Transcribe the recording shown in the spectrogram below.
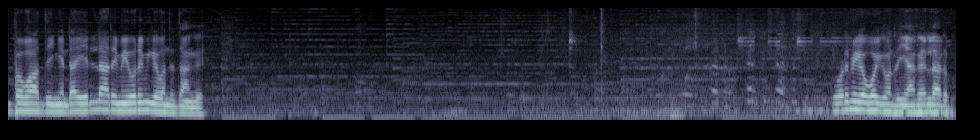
இப்போ பார்த்தீங்கன்னா எல்லாருமே ஒருமிக்க வந்துட்டாங்க. ஒருமிக்க போய் கொண்டிருக்காங்க எல்லாரும்.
